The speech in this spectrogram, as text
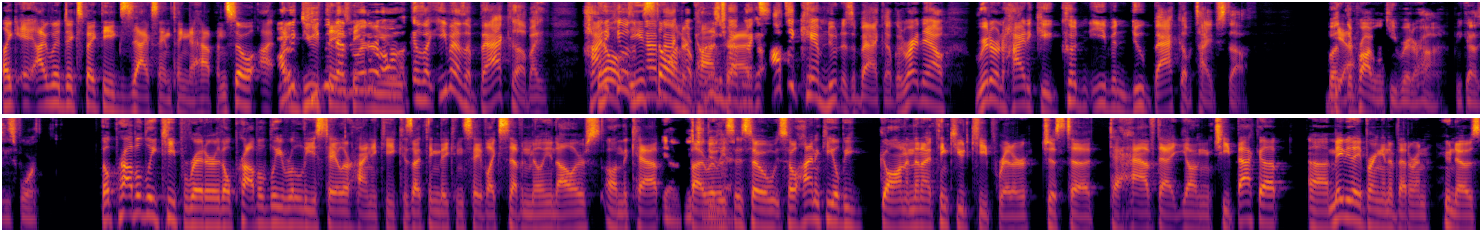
like I would expect the exact same thing to happen. So I, I do think Desmond that because like even as a backup, like Heinicke was he's still backup. under contract. I'll take Cam Newton as a backup because right now Ridder and Heinicke couldn't even do backup type stuff. But yeah. they're probably gonna keep Ridder, huh? Because he's fourth. They'll probably keep Ridder. They'll probably release Taylor Heinicke because I think they can save like seven million dollars on the cap yeah, by releases. So so Heinicke will be gone, and then I think you'd keep Ridder just to to have that young cheap backup. Uh, maybe they bring in a veteran. Who knows?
